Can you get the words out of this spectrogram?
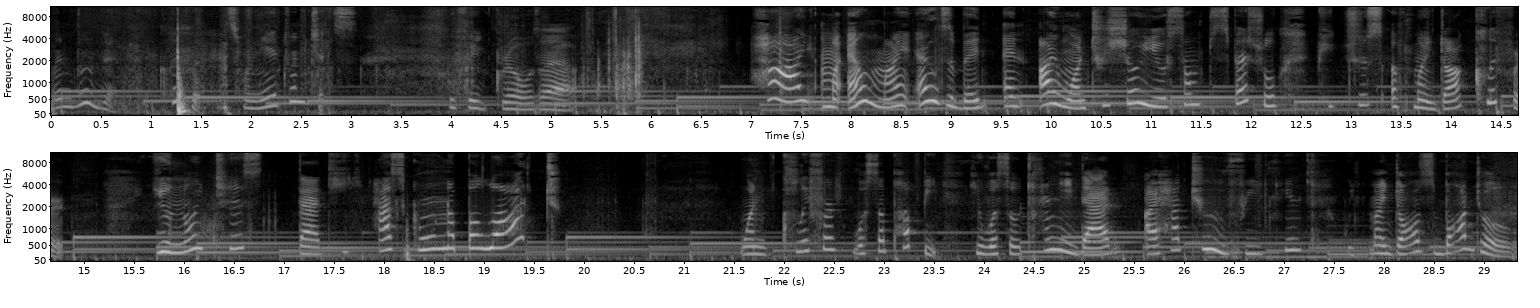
Norman Reuben. Clifford has funny adventures. Clifford grows up. Hi, I'm Emily Elizabeth, and I want to show you some special pictures of my dog Clifford. You notice that he has grown up a lot? When Clifford was a puppy, he was so tiny that I had to feed him with my doll's bottle.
